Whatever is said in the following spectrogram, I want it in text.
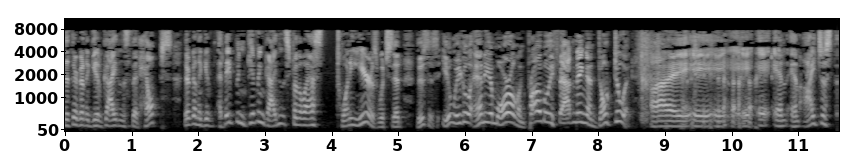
that they're going to give guidance that helps. They're going to give, they've been giving guidance for the last 20 years, which said, this is illegal and immoral and probably fattening and don't do it. I, and, and I just,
